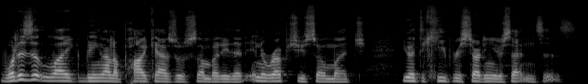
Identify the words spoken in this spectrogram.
What is it like being on a podcast with somebody that interrupts you so much you have to keep restarting your sentences?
